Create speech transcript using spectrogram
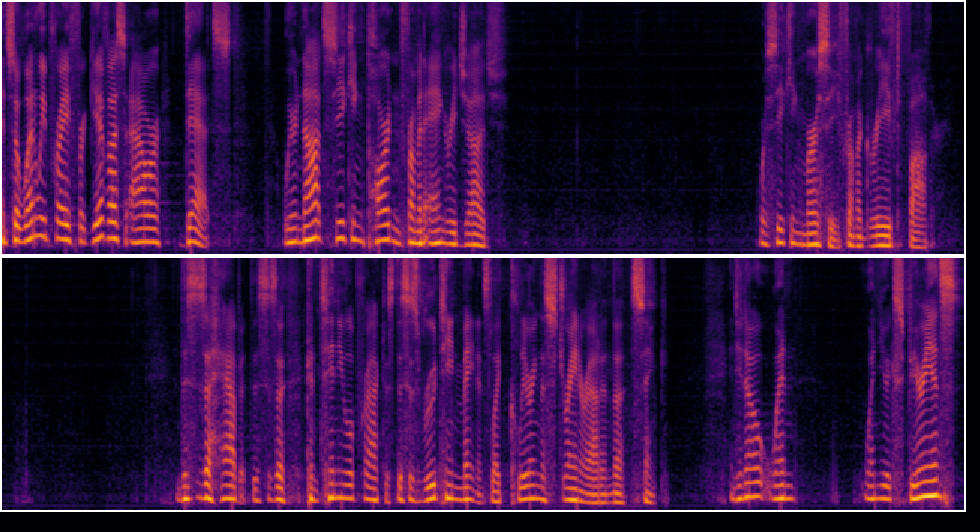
And so when we pray, forgive us our debts, we're not seeking pardon from an angry judge. We're seeking mercy from a grieved father. This is a habit. This is a continual practice. This is routine maintenance, like clearing the strainer out in the sink. And you know, when, when you experience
